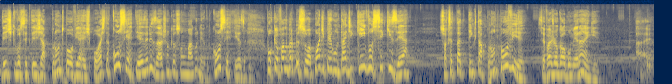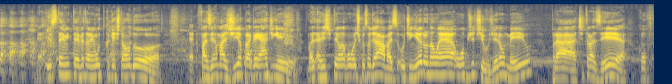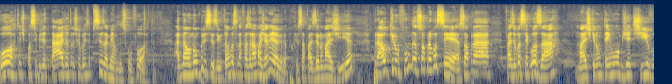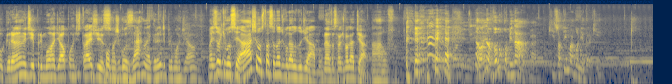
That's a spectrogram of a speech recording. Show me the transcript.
desde que você esteja pronto para ouvir a resposta, com certeza eles acham que eu sou um mago negro. Com certeza. Porque eu falo para a pessoa, pode perguntar de quem você quiser. Só que você tá- tem que estar pronto para ouvir. Você vai jogar o bumerangue? É, isso tem, tem a ver também muito com a questão do é, fazer magia pra ganhar dinheiro. Mas a gente tem uma, uma discussão de, ah, mas o dinheiro não é um objetivo. O dinheiro é um meio pra te trazer conforto, te possibilitar de outras coisas. Você precisa mesmo desse conforto? Ah, não, não precisa. Então você tá fazendo uma magia negra, porque você tá fazendo magia pra algo que no fundo é só pra você, é só pra fazer você gozar, mas que não tem um objetivo grande e primordial por detrás disso. Pô, mas gozar não é grande e primordial? Mas isso é o que você acha ou você tá sendo advogado do diabo? Não, eu tô sendo advogado diabo. Ah, ufa. não, não, vamos combinar que só tem mago negro aqui.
